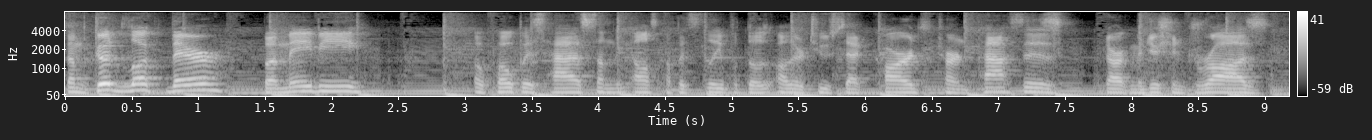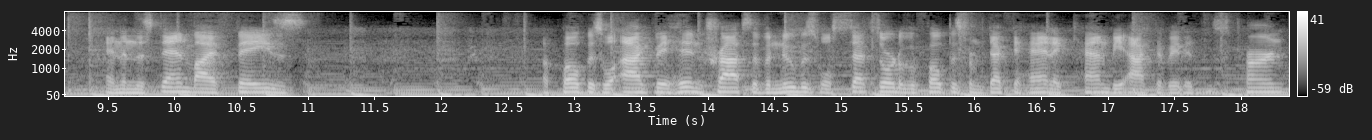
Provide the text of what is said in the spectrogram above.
some good luck there, but maybe Apophis has something else up its sleeve with those other two set cards. Turn passes, Dark Magician draws, and in the standby phase, Apophis will activate Hidden Traps. If Anubis will set Sword of Apophis from deck to hand, it can be activated this turn.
